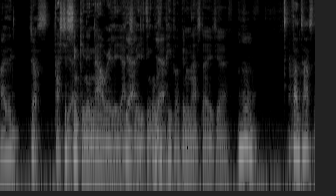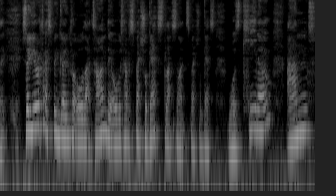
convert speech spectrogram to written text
I think just That's just yeah. sinking in now, really. Actually, you think all Yeah. the people have been on that stage. Yeah. Fantastic. So Eurofest been going for all that time. They always have a special guest. Last night, the special guest was KEiiNO and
